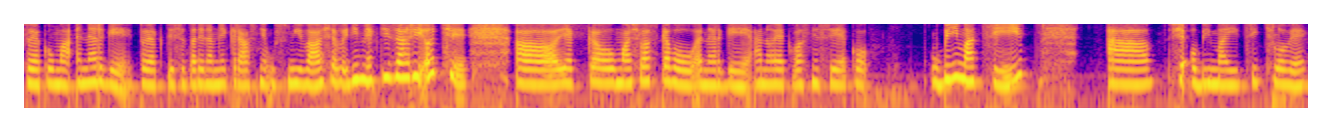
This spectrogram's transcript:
to, jakou má energii, to, jak ty se tady na mě krásně usmíváš a vidím, jak ti září oči, a jakou máš laskavou energii, ano, jak vlastně si jako objímací a vše objímající člověk.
